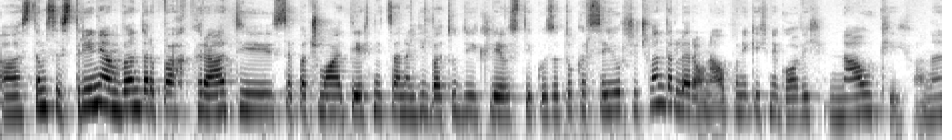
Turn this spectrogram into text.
S tem se strinjam, vendar pa hkrati se pač moja tehnika nagiba tudi k levstiku, zato ker se je Jurčič vendarle ravnal po nekih njegovih naukih. Ne?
